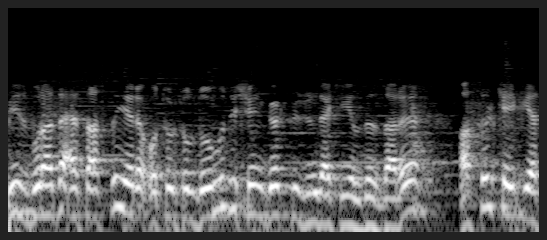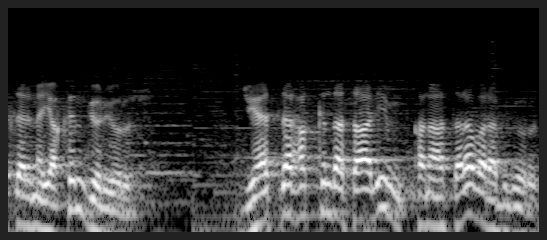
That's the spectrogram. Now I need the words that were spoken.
Biz burada esaslı yere oturtulduğumuz için gökyüzündeki yıldızları asıl keyfiyetlerine yakın görüyoruz. Cihetler hakkında salim kanaatlere varabiliyoruz.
